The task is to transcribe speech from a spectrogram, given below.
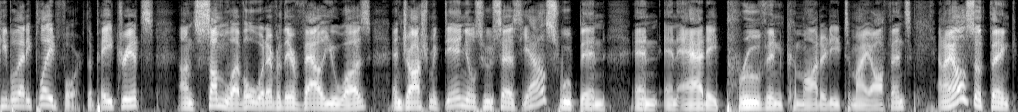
people that he played for the Patriots on some level, whatever their value was, and Josh McDaniels, who says, Yeah, I'll swoop in and, and add a proven commodity to my offense. And I also think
